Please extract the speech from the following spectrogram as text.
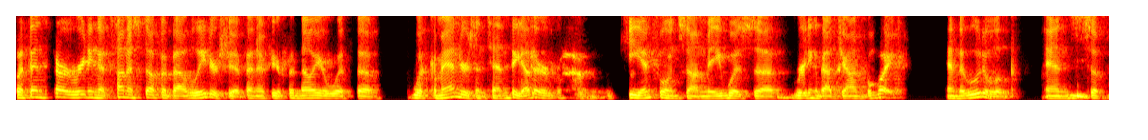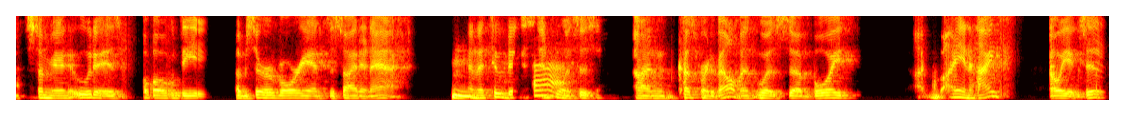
but then started reading a ton of stuff about leadership. And if you're familiar with uh, with Commander's Intent, the other uh, key influence on me was uh, reading about John Boyd and the OODA loop. And mm so, some OODA is OOD, observe, orient, decide, and act. mm And the two biggest ah. influences on customer development was uh, Boyd, uh, in hindsight, how he existed,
